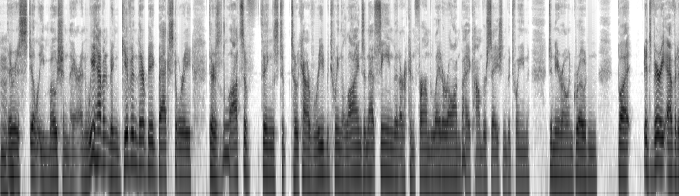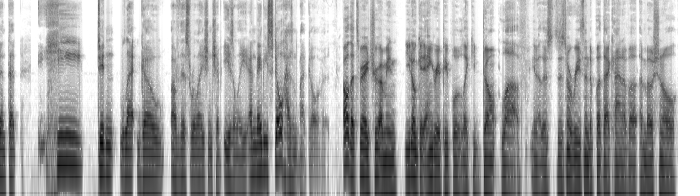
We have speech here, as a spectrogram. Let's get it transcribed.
Mhm. there is still emotion there and we haven't been given their big backstory there's lots of things to, to kind of read between the lines in that scene that are confirmed later on by a conversation between de niro and grodin but it's very evident that he didn't let go of this relationship easily and maybe still hasn't let go of it Oh, that's very true. I mean, you don't get angry at people like you don't love. You know, there's there's no reason to put that kind of uh, emotional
